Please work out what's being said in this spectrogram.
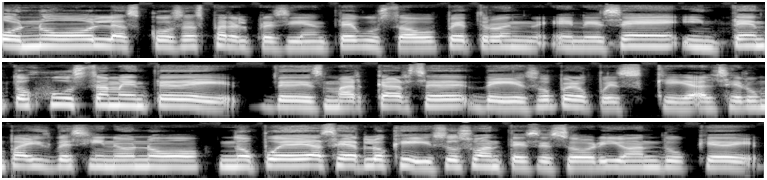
o no las cosas para el presidente Gustavo Petro en, ese intento justamente de, desmarcarse de eso, pero pues que al ser un país vecino no, no puede hacer lo que hizo su antecesor Iván Duque de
